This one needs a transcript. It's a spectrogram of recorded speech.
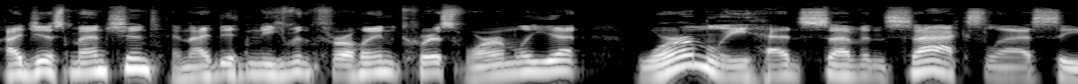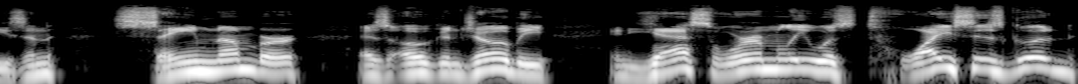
I just mentioned? And I didn't even throw in Chris Wormley yet. Wormley had seven sacks last season, same number as Ogunjobi. And yes, Wormley was twice as good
